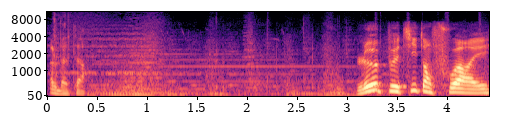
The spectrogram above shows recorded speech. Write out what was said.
Ah le bâtard. Le petit enfoiré.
